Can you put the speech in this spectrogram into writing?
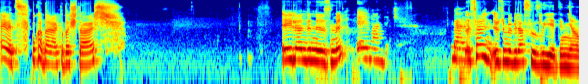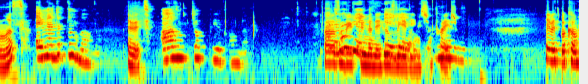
Evet bu kadar arkadaşlar. Eğlendiniz mi? Eğlendik. Ben Sen üzümü biraz hızlı yedin yalnız. mu onu? Evet. Ağzım çok büyük onda. Ağzın ben büyüklüğünden de değil hızlı yediğin için. Hayır. Evet bakalım.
